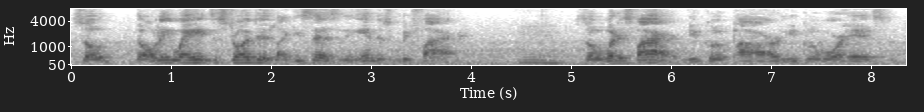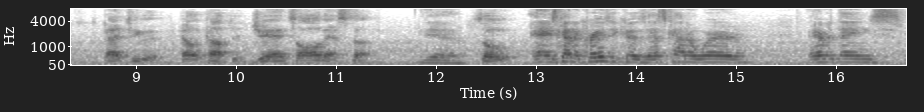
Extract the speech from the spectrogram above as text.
So the only way He destroys it, like He says, in the end, there's going to be fire. Mm. So what is fire? Nuclear power, nuclear warheads, Apache helicopters, jets, all that stuff. Yeah. So And it's kind of crazy because that's kind of where everything's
